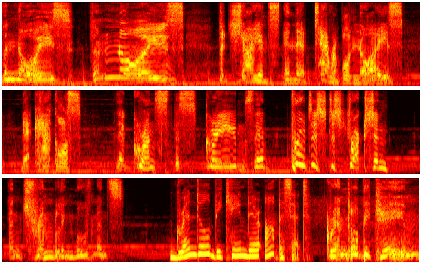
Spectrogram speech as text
the noise, the noise, the giants and their terrible noise, their cackles, their grunts, their screams, their brutish destruction, and trembling movements. Grendel became their opposite. Grendel became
